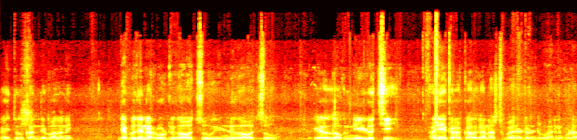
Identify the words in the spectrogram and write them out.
రైతులకు అందివ్వాలని దెబ్బతిన్న రోడ్లు కావచ్చు ఇండ్లు కావచ్చు ఇళ్ళలోకి నీళ్ళు వచ్చి అనేక రకాలుగా నష్టపోయినటువంటి వారిని కూడా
